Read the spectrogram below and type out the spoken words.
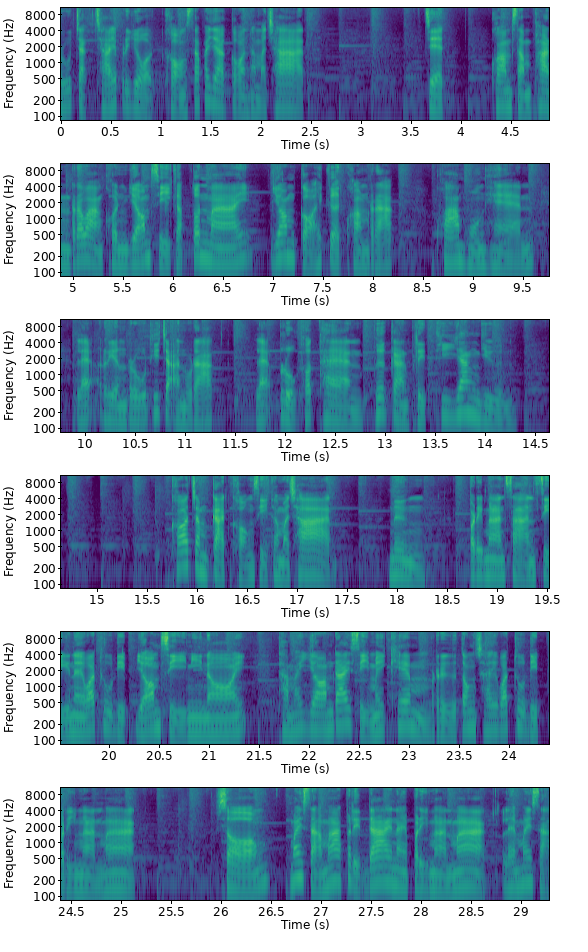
รู้จักใช้ประโยชน์ของทรัพยากรธรรมชาติ 7. ความสัมพันธ์ระหว่างคนย้อมสีกับต้นไม้ ย่อมก่อให้เกิดความรัก ความหวงแหน และเรียนรู้ที่จะอนุรักษ์ และปลูกทดแทนเพื่อการผลิตที่ยั่งยืน ข้อจำกัดของสีธรรมชาติ 1. ปริมาณสารสีในวัตถุดิบย้อมสีมีน้อยทำให้ย้อมได้สีไม่เข้ม หรือต้องใช้วัตถุดิบปริมาณมาก 2. ไม่สามารถผลิตได้ในปริมาณมาก และไม่สา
